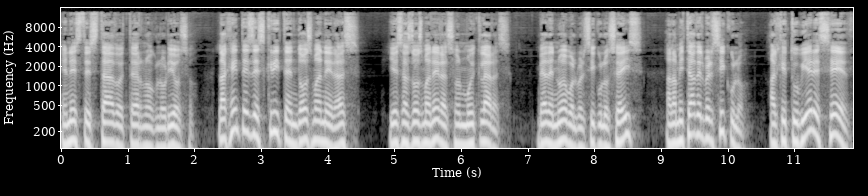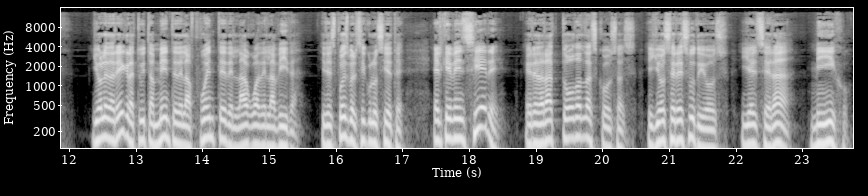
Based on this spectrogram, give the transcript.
en este estado eterno glorioso? La gente es descrita en dos maneras, y esas dos maneras son muy claras. Vea de nuevo el versículo 6. A la mitad del versículo, al que tuviere sed, yo le daré gratuitamente de la fuente del agua de la vida. Y después versículo 7, el que venciere heredará todas las cosas, y yo seré su Dios, y él será mi hijo.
